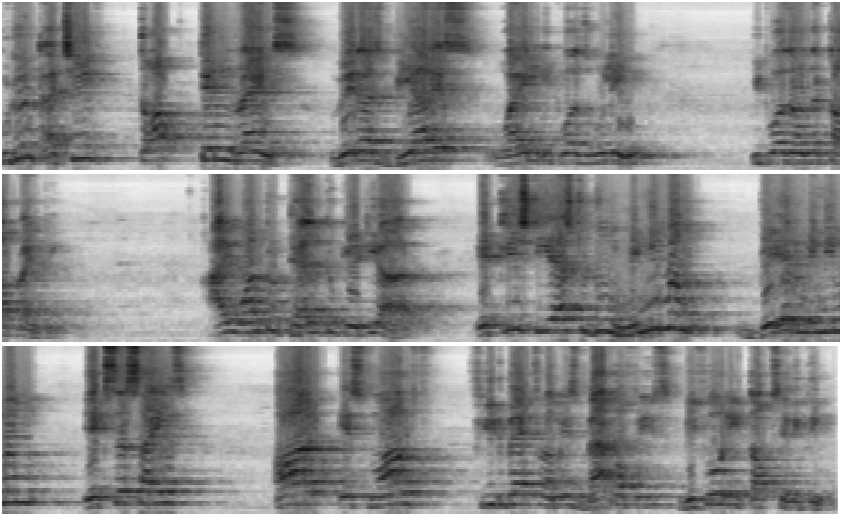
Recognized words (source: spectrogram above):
couldn't achieve top 10 ranks, whereas BRS, while it was ruling, it was on the top ranking. I want to tell to KTR, at least he has to do minimum, bare minimum exercise or a small feedback from his back office before he talks anything.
